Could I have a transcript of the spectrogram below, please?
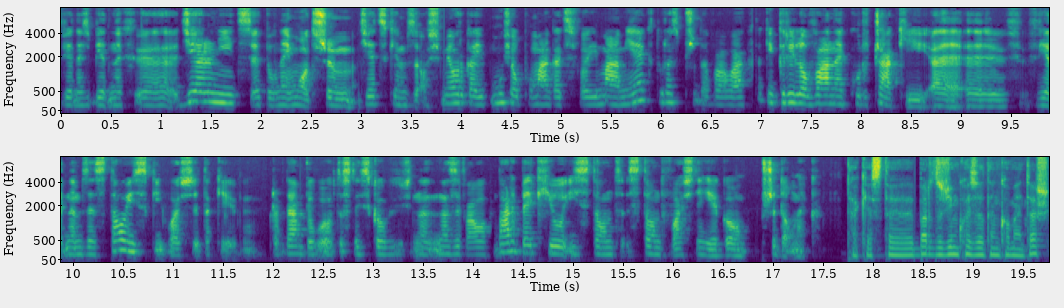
w jednej z biednych dzielnic, był najmłodszym dzieckiem z ośmiorga i musiał pomagać swojej mamie, która sprzedawała takie grillowane kurczaki w jednym ze stoisk i właśnie takie, prawda, było to stoisko nazywane nazywał barbecue i stąd, stąd właśnie jego przydomek. Tak jest. Bardzo dziękuję za ten komentarz.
